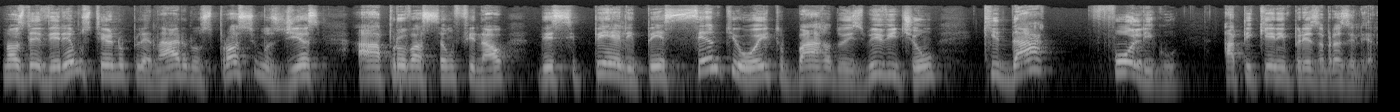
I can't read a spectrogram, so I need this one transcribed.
nós deveremos ter no plenário nos próximos dias a aprovação final desse PLP 108/2021 que dá fôlego à pequena empresa brasileira.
